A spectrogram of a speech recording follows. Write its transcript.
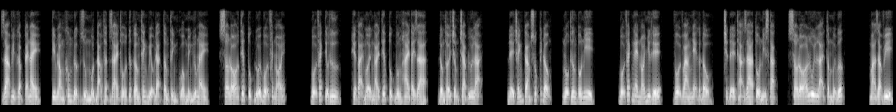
Dạ vịt gặp cái này kim lòng không được dùng một đạo thật dài thổ tức âm thanh biểu đạt tâm tình của mình lúc này, sau đó tiếp tục đối bội phách nói. Bội phách tiểu thư, hiện tại mời ngài tiếp tục bung hai tay ra, đồng thời chậm chạp lui lại, để tránh cảm xúc kích động, nộ thương tony. Bội phách nghe nói như thế, vội vàng nhẹ gật đầu, triệt để thả ra tony stark, sau đó lui lại tầm mười bước. Mà dạ ra Vi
